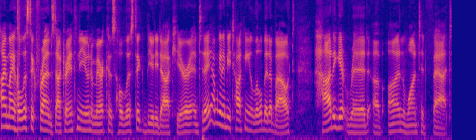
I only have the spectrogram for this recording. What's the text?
Hi, my holistic friends. Dr. Anthony Youn, America's Holistic Beauty Doc here, and today I'm going to be talking a little bit about how to get rid of unwanted fat.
